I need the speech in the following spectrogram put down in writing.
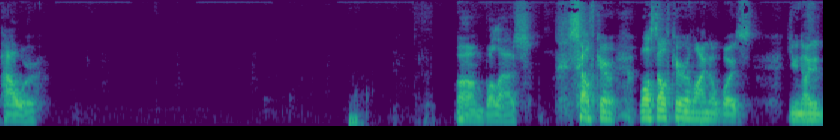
power. Um, while as South Carolina, while South Carolina was united,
